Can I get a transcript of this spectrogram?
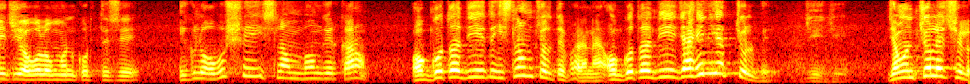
নীতি অবলম্বন করতেছে এগুলো অবশ্যই ইসলাম ভঙ্গের কারণ। অজ্ঞতা দিয়ে তো ইসলাম চলতে পারে না অজ্ঞতা দিয়ে জাহিলিয়াত চলবে। জি জি। যেমন চলেছিল।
